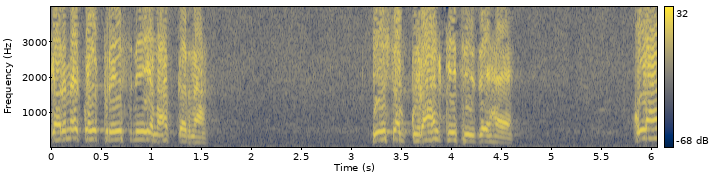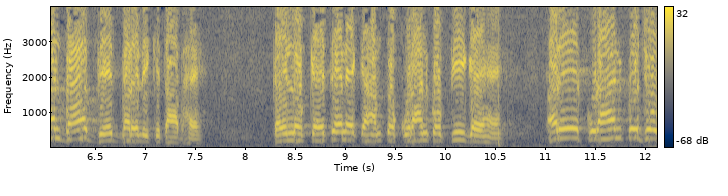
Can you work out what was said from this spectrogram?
گھر میں کوئی پریس نہیں ہے، معاف کرنا۔ یہ سب قرآن کی چیزیں ہیں۔ قرآن بہت بھید بریلی کتاب ہے۔ کئی لوگ کہتے ہیں کہ ہم تو قرآن کو پی گئے ہیں۔ ارے، قرآن کو جو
